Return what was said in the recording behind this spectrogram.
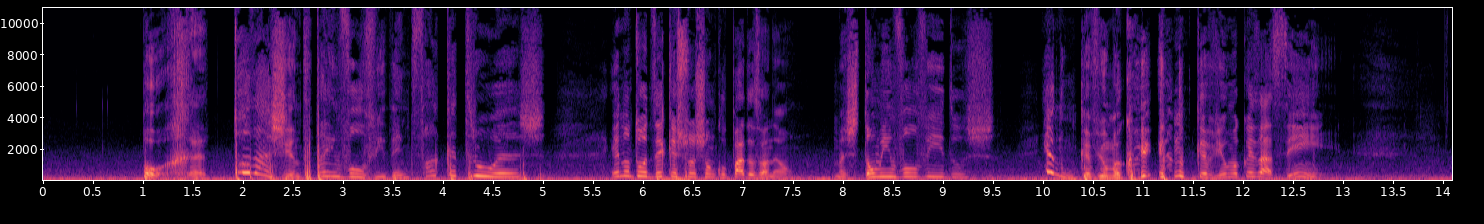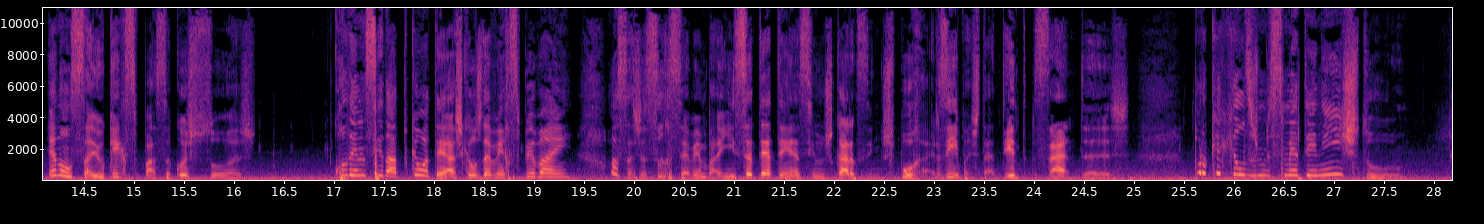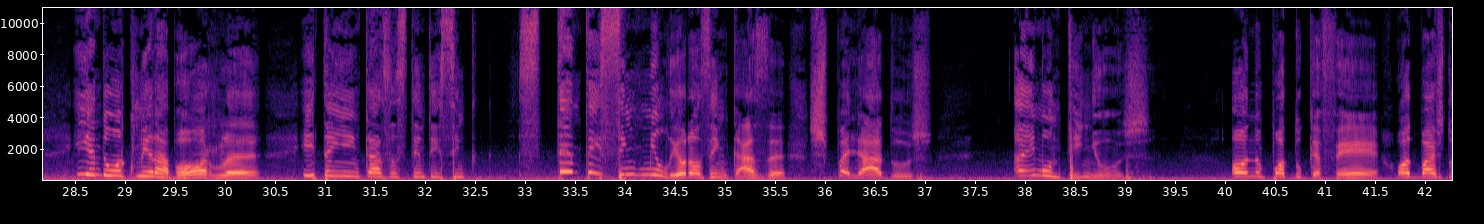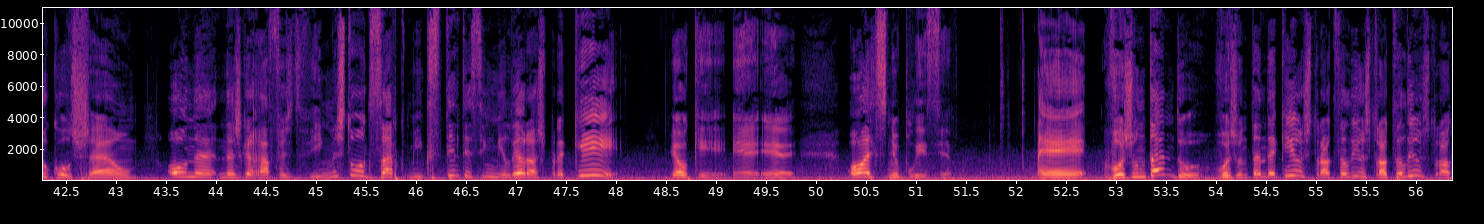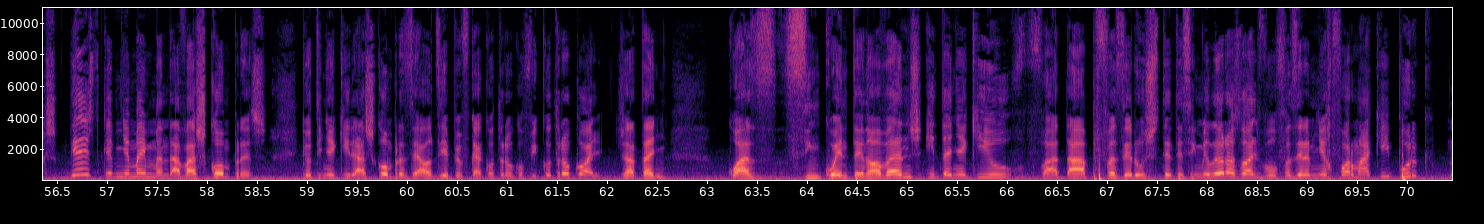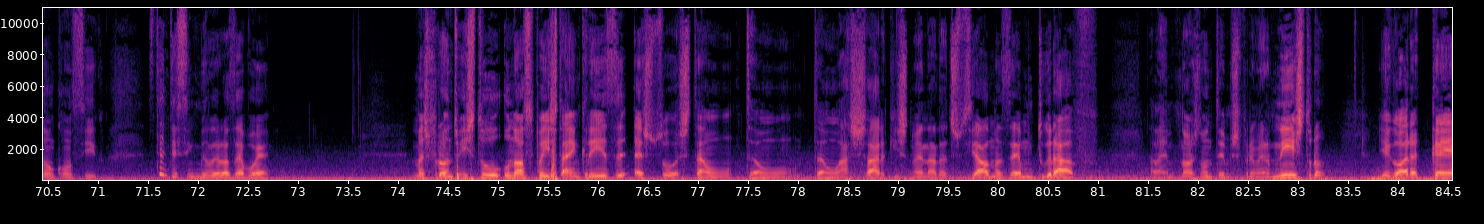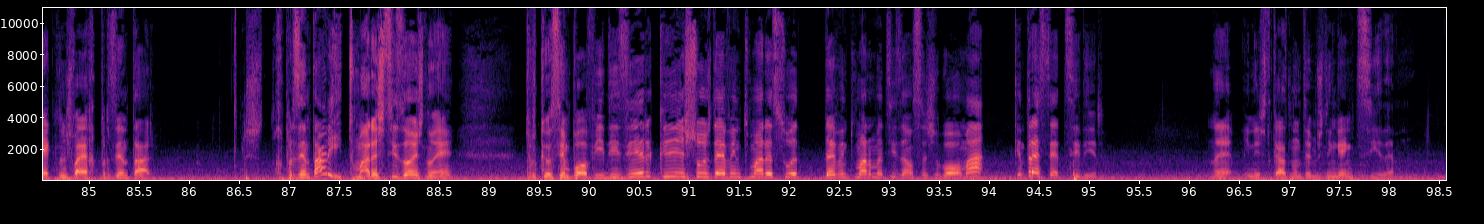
porra, toda a gente está envolvida em falcatruas. Eu não estou a dizer que as pessoas são culpadas ou não, mas estão envolvidos. Eu nunca vi uma, eu nunca vi uma coisa assim. Eu não sei o que é que se passa com as pessoas. Qual é a necessidade? Porque eu até acho que eles devem receber bem. Ou seja, se recebem bem, isso até tem assim uns cargozinhos porreiros e bastante interessantes. Porquê é que eles se metem nisto? E andam a comer à borla e têm em casa 75, 75 mil euros em casa, espalhados em montinhos, ou no pote do café, ou debaixo do colchão, ou na, nas garrafas de vinho. Mas estão a gozar comigo, 75 mil euros para quê? É o quê? É, é... Olhe, senhor polícia, é, vou juntando, vou juntando aqui uns trocos ali, uns trocos ali, uns trocos. Desde que a minha mãe me mandava às compras, que eu tinha que ir às compras, ela dizia para eu ficar com o troco, eu fico com o troco, olha, já tenho quase 59 anos e tenho aqui o. Está a fazer os 75 mil euros. Olha, vou fazer a minha reforma aqui porque não consigo. 75 mil euros é bué. Mas pronto, isto, o nosso país está em crise, as pessoas estão, estão, estão a achar que isto não é nada de especial, mas é muito grave Está bem? Nós não temos primeiro-ministro e agora quem é que nos vai representar? Representar e tomar as decisões, não é? Porque eu sempre ouvi dizer que as pessoas devem tomar a sua devem tomar uma decisão, seja boa ou má, o que interessa é decidir. Não é? E neste caso não temos ninguém que decida.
